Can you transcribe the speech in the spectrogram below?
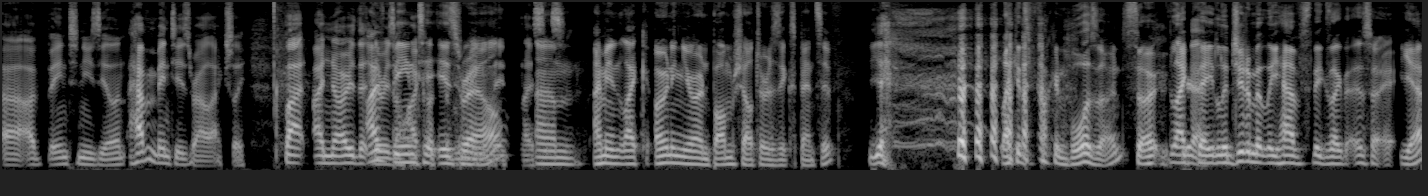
Uh, I've been to New Zealand. I haven't been to Israel actually, but I know that there I've is been to cost of living in Israel. Um, I mean, like owning your own bomb shelter is expensive. yeah, Like it's a fucking war zone. So, like, Yeah. they legitimately have things like that. So, uh, yeah.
